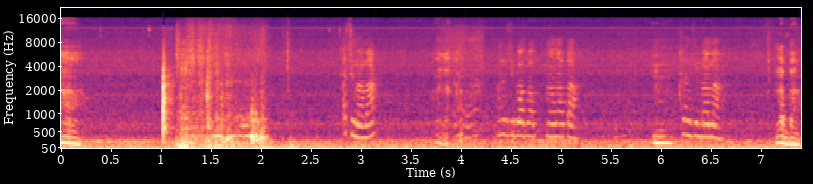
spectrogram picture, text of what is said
ah Ah, Mama? hmm. Mama? labang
